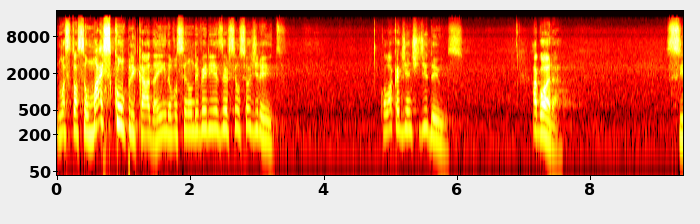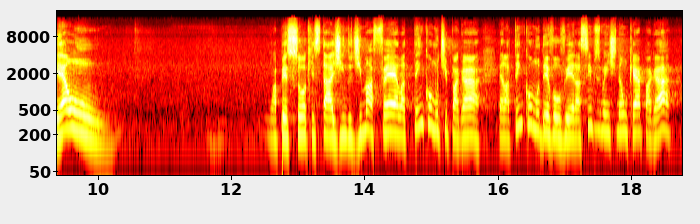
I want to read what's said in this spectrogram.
numa situação mais complicada ainda, você não deveria exercer o seu direito. Coloca diante de Deus. Agora, se é um uma pessoa que está agindo de má fé, ela tem como te pagar, ela tem como devolver, ela simplesmente não quer pagar,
